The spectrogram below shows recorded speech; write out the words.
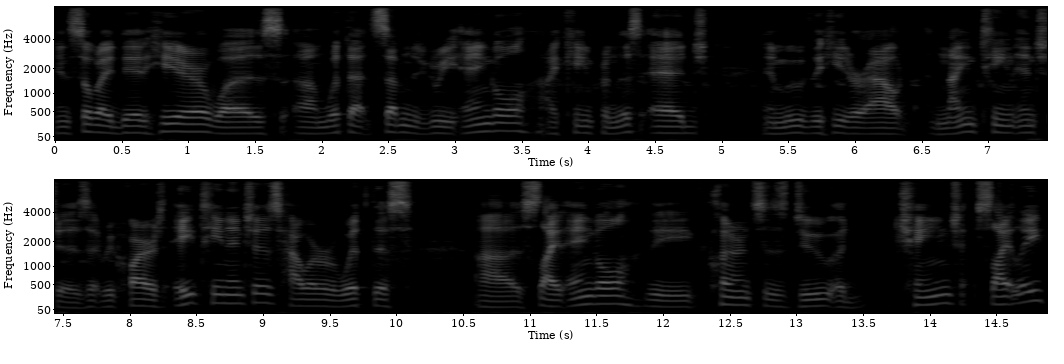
And so what I did here was um, with that seven degree angle, I came from this edge and move the heater out 19 inches. It requires 18 inches. However, with this uh, slight angle, the clearances do change slightly.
